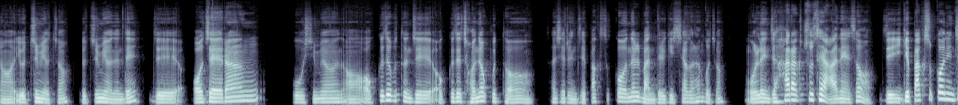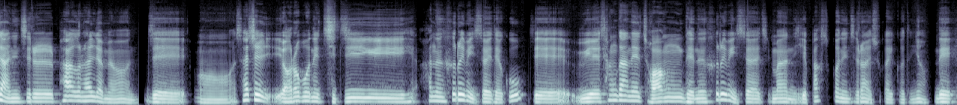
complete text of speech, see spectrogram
어 요쯤이었죠. 요쯤이었는데 이제 어제랑 보시면 어 엊그제부터 인제 엊그제 저녁부터 사실은 인제 박스권을 만들기 시작을 한 거죠. 원래 인제 하락 추세 안에서 이제 이게 박스권인지 아닌지를 파악을 하려면 이제 어 사실 여러 번의 지지하는 흐름이 있어야 되고 이제 위에 상단에 저항되는 흐름이 있어야지만 이게 박스권인지를 알 수가 있거든요. 근데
